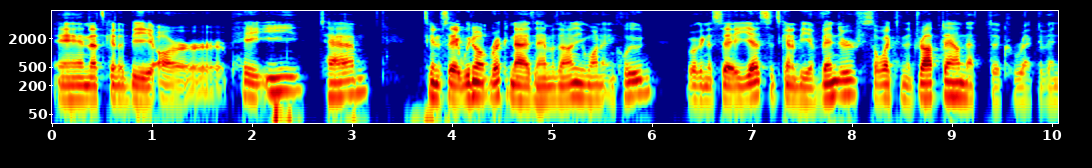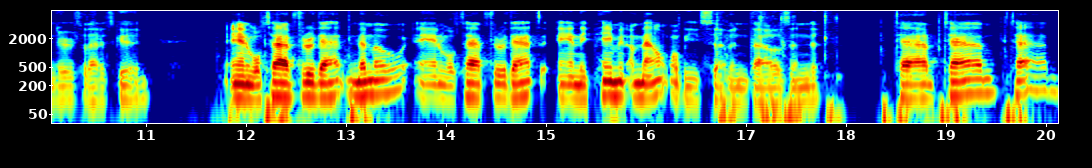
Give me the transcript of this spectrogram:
and that's going to be our payee tab. It's going to say we don't recognize Amazon. You want to include. We're going to say yes. It's going to be a vendor. Selecting the drop down. That's the correct vendor, so that is good. And we'll tab through that memo, and we'll tab through that, and the payment amount will be seven thousand. Tab, tab, tab,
